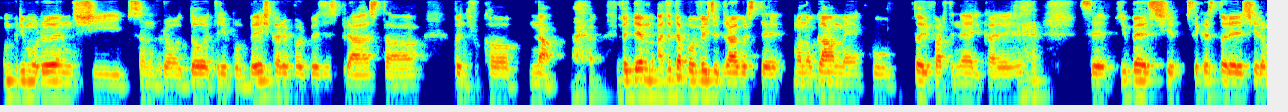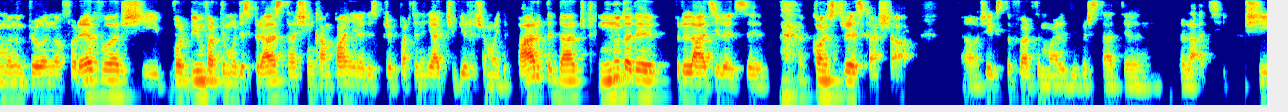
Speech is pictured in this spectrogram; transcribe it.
în primul rând, și sunt vreo două, trei povești care vorbesc despre asta, pentru că, na, vedem atâtea povești de dragoste monogame cu doi parteneri care se iubesc și se căsătoresc și rămân împreună forever și vorbim foarte mult despre asta și în campaniile despre parteneriat civil și așa mai departe, dar nu toate relațiile se construiesc așa uh, și există foarte mare diversitate în relații. Și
